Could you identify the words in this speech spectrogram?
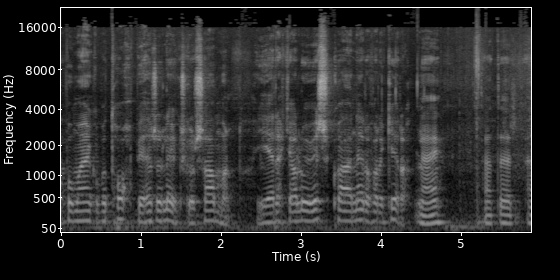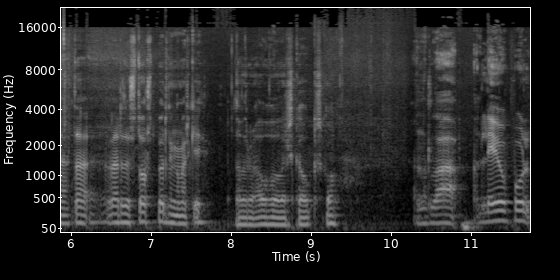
upp á topp í þessu leik sko saman? Ég er ekki alveg viss hvað hann er að fara að gera. Nei, þetta, er, þetta verður stórt spurningamerki. Það verður áhugaverð skák sko En náttúrulega Liverpool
